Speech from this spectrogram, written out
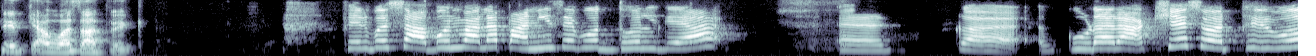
फिर क्या हुआ सात्विक? फिर वो साबुन वाला पानी से वो धुल गया कूड़ा राक्षस और फिर वो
